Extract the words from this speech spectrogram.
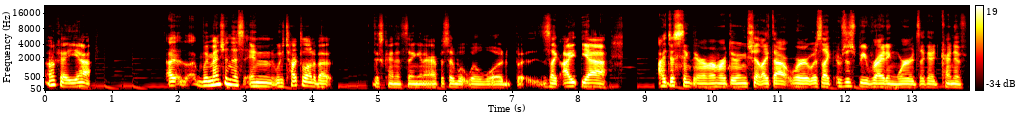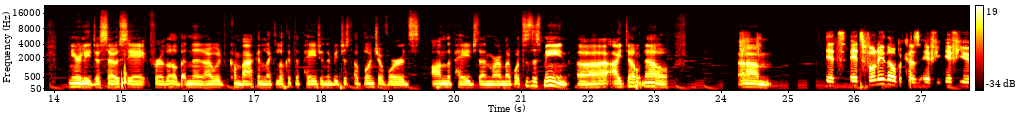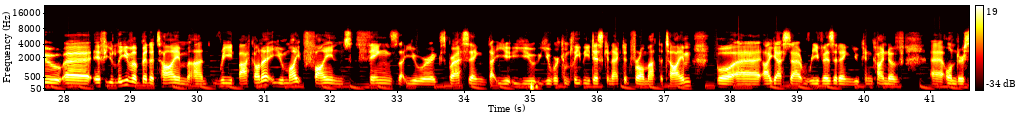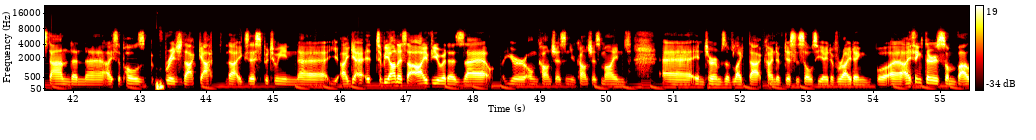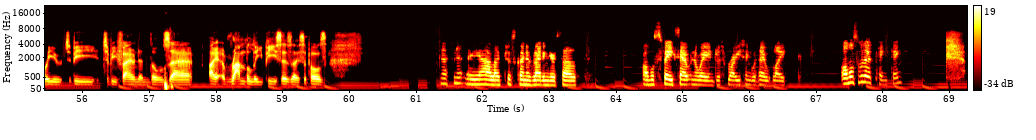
Okay, yeah. I, we mentioned this in we talked a lot about this kind of thing in our episode with Will Wood, but it's like I yeah, I just think they remember doing shit like that where it was like it would just be writing words like I'd kind of nearly dissociate for a little bit and then I would come back and like look at the page and there'd be just a bunch of words on the page then where I'm like what does this mean? Uh I don't know. Um it's it's funny though because if if you uh, if you leave a bit of time and read back on it, you might find things that you were expressing that you you, you were completely disconnected from at the time. But uh, I guess uh, revisiting, you can kind of uh, understand and uh, I suppose bridge that gap that exists between. Uh, I get to be honest, I view it as your unconscious and your conscious mind in terms of like that kind of disassociative writing. But I think there's some value value to be to be found in those uh, rambly pieces, I suppose. Definitely, yeah. Like just kind of letting yourself almost space out in a way and just writing without like almost without thinking.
